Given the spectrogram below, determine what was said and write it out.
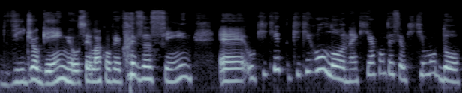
videogame ou sei lá, qualquer coisa assim. É, o que que, que que rolou, né? O que, que aconteceu? O que, que mudou?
